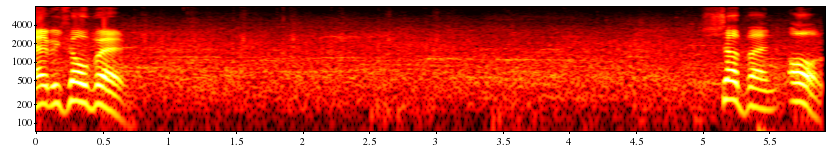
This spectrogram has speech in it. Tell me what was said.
Service over. Seven all.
